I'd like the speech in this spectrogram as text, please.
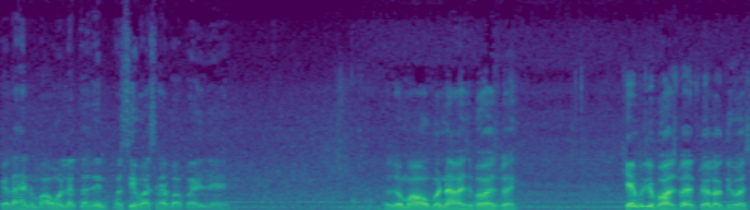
પહેલાં છે ને માવો લેતા જઈને પછી વાસરા બાપાએ જાય. તો જો માવો બનાવે છે ભવેશભાઈ કેમ રહ્યું ભવેશભાઈ પહેલો દિવસ?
